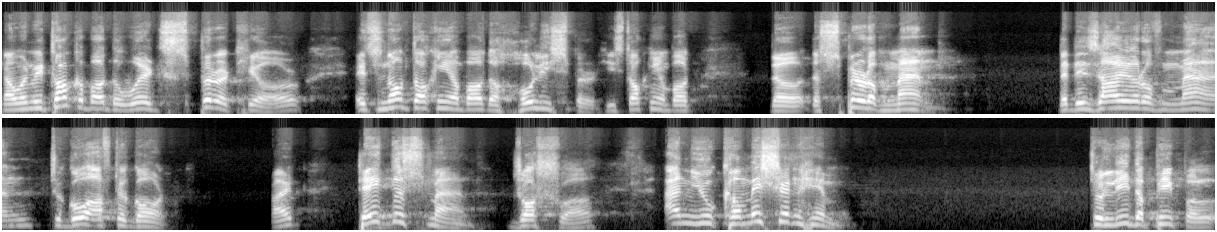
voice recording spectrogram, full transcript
Now, when we talk about the word spirit here, it's not talking about the Holy Spirit. He's talking about the, the spirit of man, the desire of man to go after God. Right? Take this man, Joshua, and you commission him to lead the people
